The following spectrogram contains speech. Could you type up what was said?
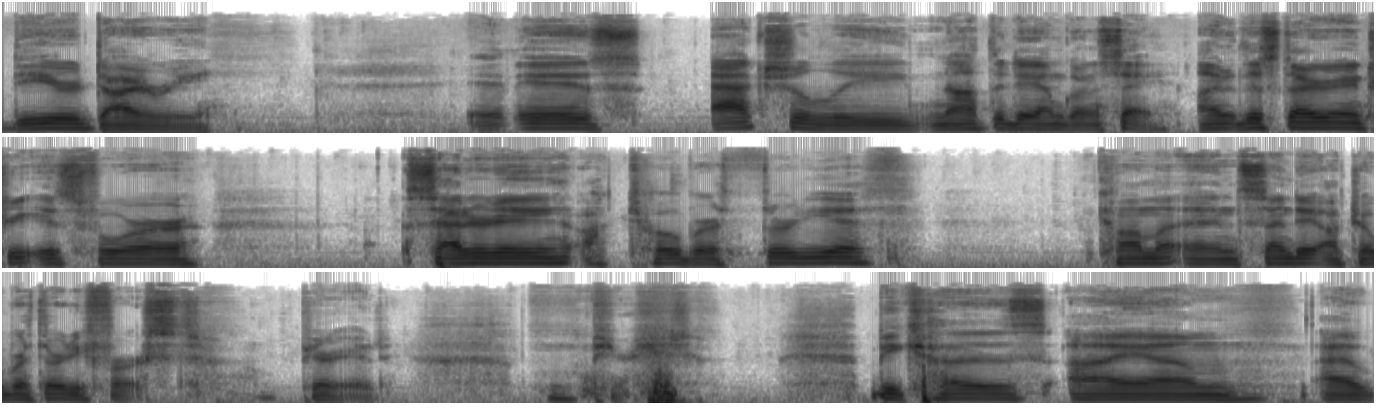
Dear Diary, it is actually not the day I'm going to say. I, this diary entry is for Saturday, October 30th, comma, and Sunday, October 31st. Period. Period. Because I um I,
